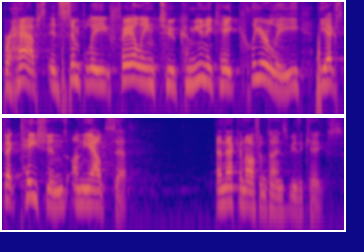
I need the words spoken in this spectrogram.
Perhaps it's simply failing to communicate clearly the expectations on the outset. And that can oftentimes be the case.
